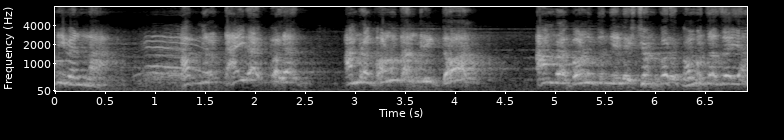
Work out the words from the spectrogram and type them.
নিবেন না। আপনারা ডাইরেক্ট বলেন, আমরা গণতান্ত্রিক দল, আমরা গণতন্ত্র ইলেকশন করে ক্ষমতা যাইয়া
